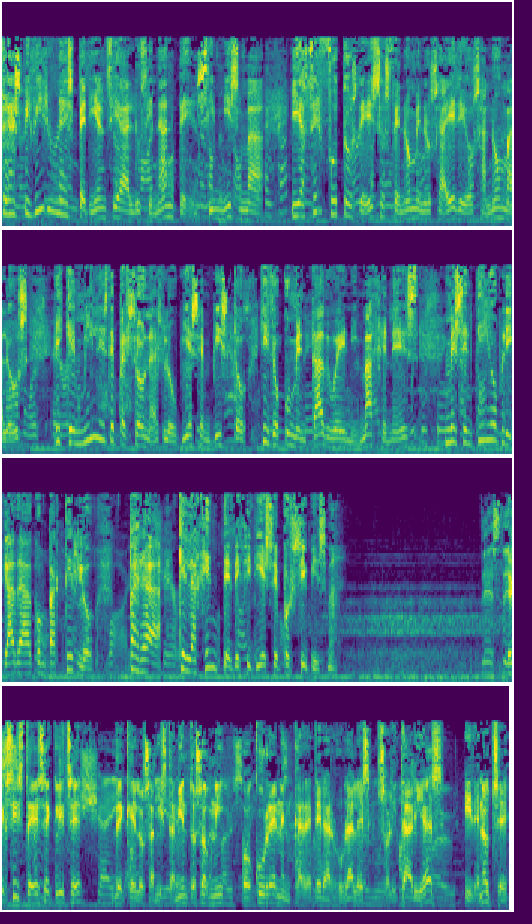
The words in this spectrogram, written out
Tras vivir una experiencia alucinante en sí misma y hacer fotos de esos fenómenos aéreos anómalos y que miles de personas lo hubiesen visto y documentado en imágenes, me sentí obligada a compartirlo para que la gente decidiese por sí misma. Existe ese cliché de que los avistamientos ovni ocurren en carreteras rurales solitarias y de noche.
